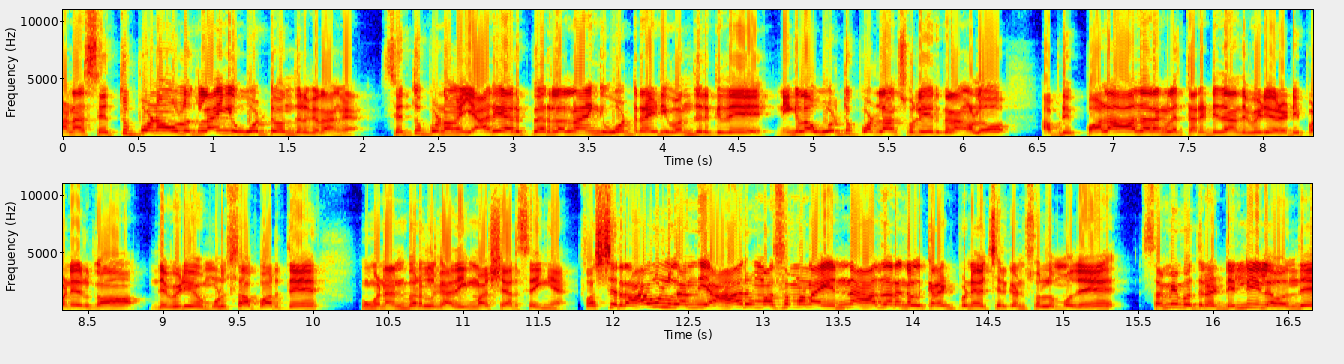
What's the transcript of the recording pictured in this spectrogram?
ஆனா செத்து போனவங்களுக்குலாம் இங்க ஓட்டு வந்திருக்கிறாங்க. செத்து போனவங்க யார் யார் பேர்ல எல்லாம் இங்க ஓட்டர் ஐடி வந்திருக்குது? நீங்களா ஓட்டு போடலாம்னு சொல்லியிருக்காங்களோ அப்படி பல ஆதாரங்களை திரட்டி தான் இந்த வீடியோ ரெடி பண்ணியிருக்கோம். இந்த வீடியோ முழுசா பார்த்து உங்க நண்பர்களுக்கு அதிகமா ஷேர் செய்யுங்க. ஃபர்ஸ்ட் ராகுல் காந்தி ஆறு மாசமா நான் என்ன ஆதாரங்கள் கலெக்ட் பண்ணி வச்சிருக்கேன்னு சொல்லும்போது சமீபத்துல டெல்லியில வந்து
